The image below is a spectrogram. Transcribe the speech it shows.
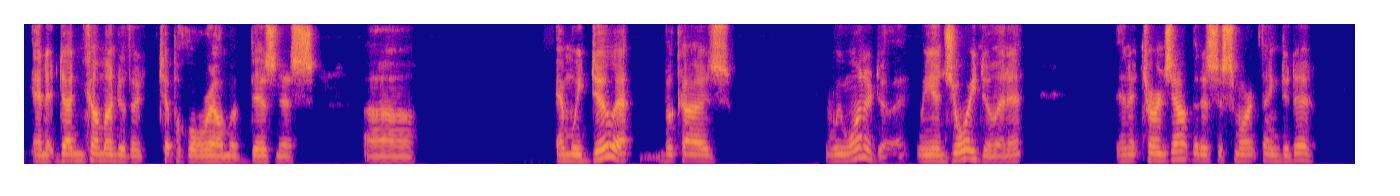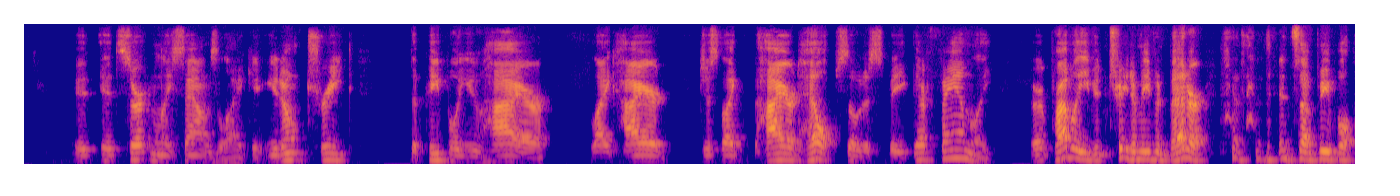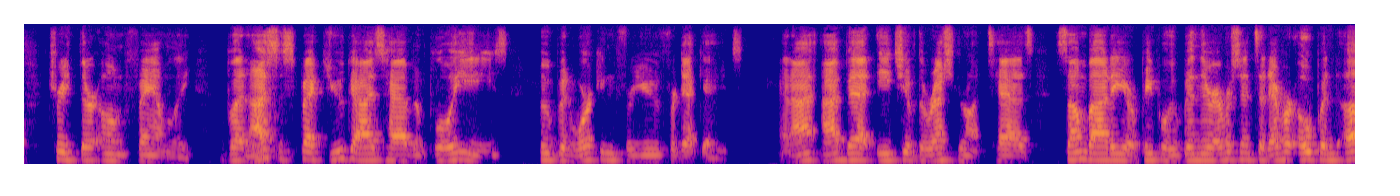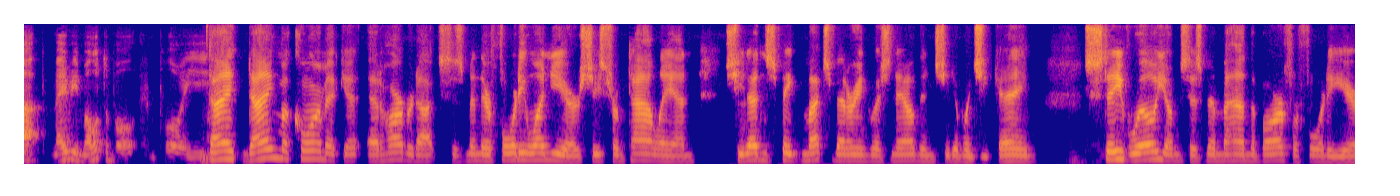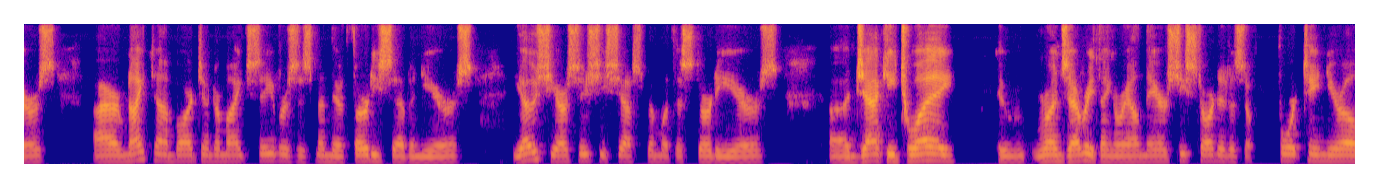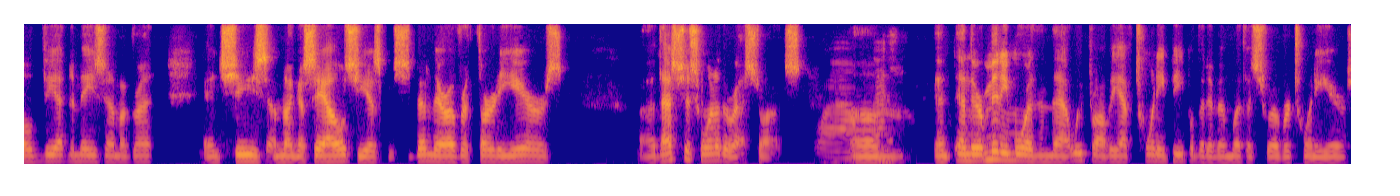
and it doesn't come under the typical realm of business, uh, and we do it because we want to do it, we enjoy doing it, and it turns out that it's a smart thing to do. It, it certainly sounds like it. You don't treat the people you hire like hired, just like hired help, so to speak. They're family, or probably even treat them even better than some people treat their own family. But mm-hmm. I suspect you guys have employees who've been working for you for decades. And I, I bet each of the restaurants has somebody or people who've been there ever since it ever opened up, maybe multiple employees. Diane, Diane McCormick at, at Harbor Docks has been there 41 years. She's from Thailand. She doesn't speak much better English now than she did when she came. Steve Williams has been behind the bar for 40 years. Our nighttime bartender, Mike Severs, has been there 37 years. Yoshi, our sushi chef's been with us 30 years. Uh, Jackie Tway, who runs everything around there, she started as a 14 year old Vietnamese immigrant. And she's, I'm not going to say how old she is, but she's been there over 30 years. Uh, that's just one of the restaurants. Wow. Um, and, and there are many more than that. We probably have 20 people that have been with us for over 20 years.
